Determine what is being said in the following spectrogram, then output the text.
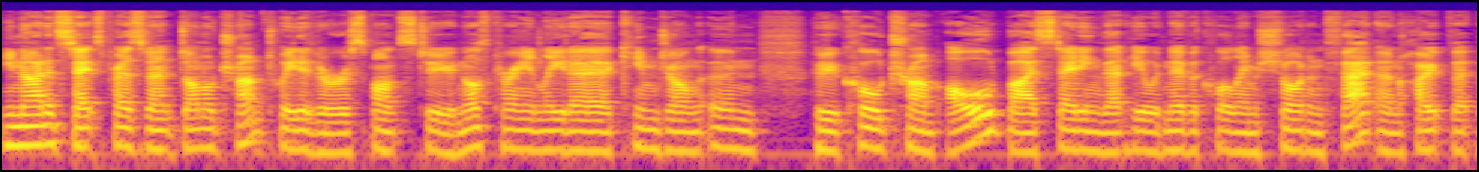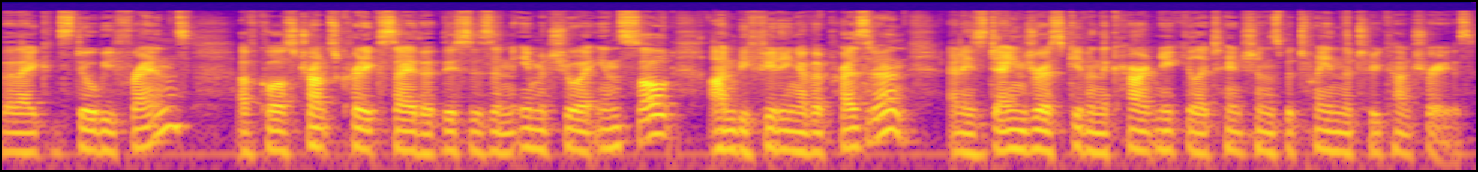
United States President Donald Trump tweeted a response to North Korean leader Kim Jong un, who called Trump old by stating that he would never call him short and fat and hope that they could still be friends. Of course, Trump's critics say that this is an immature insult, unbefitting of a president, and is dangerous given the current nuclear tensions between the two countries.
